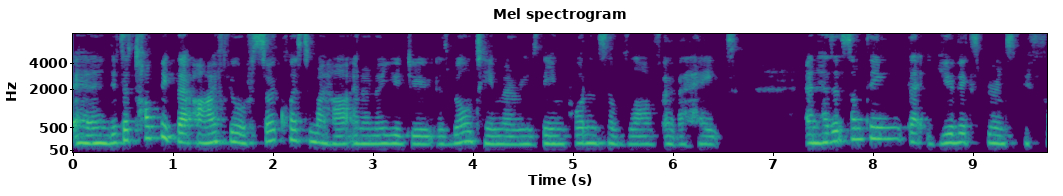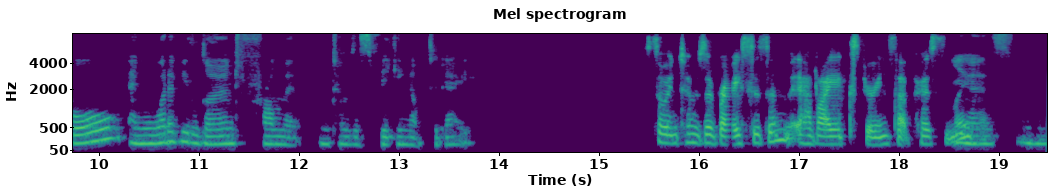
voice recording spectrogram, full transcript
and it's a topic that I feel so close to my heart, and I know you do as well, Tima, is the importance of love over hate. And has it something that you've experienced before, and what have you learned from it in terms of speaking up today? So, in terms of racism, have I experienced that personally? Yes. Mm-hmm.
